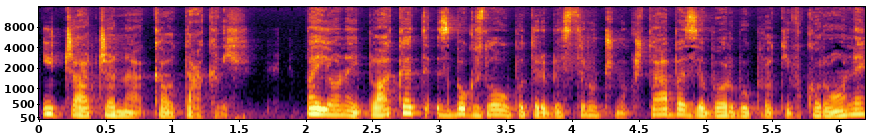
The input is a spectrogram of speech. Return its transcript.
i čačana kao takvih pa i onaj plakat zbog zloupotrebe stručnog štaba za borbu protiv korone,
